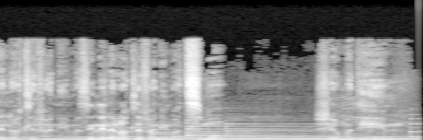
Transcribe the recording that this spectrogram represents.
לילות לבנים. אז הנה לילות לבנים עצמו, שיר מדהים.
